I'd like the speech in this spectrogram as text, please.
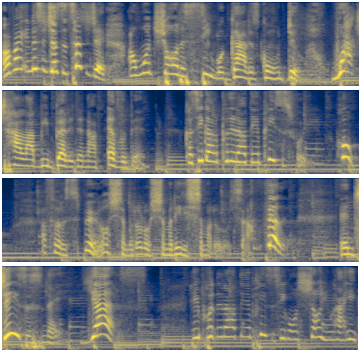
All right, and this is just a touch of. I want y'all to see what God is going to do. Watch how I be better than I've ever been. Because He got to put it out there in pieces for you. Who? I feel the Spirit. Oh, shamadoro, shamadidi, shamadoro. I feel it. In Jesus' name. Yes. He putting it out there in pieces. He gonna show you how he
